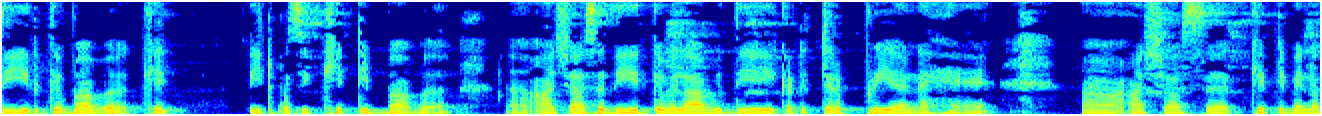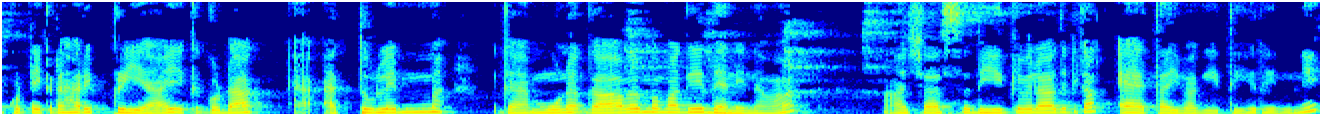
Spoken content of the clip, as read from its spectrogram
දීර්ඝ බව ඊට පස්සේ කෙටි බව ආශාස දීර්ඝ වෙලාවෙදී ඒකට ඇත්තට ප්‍රිය නැහැ. ආශ්වාස කෙටි වෙනකොට ඒකට හරි ප්‍රියයි. ඒක ගොඩාක් ඇතුළෙන්ම මුණ ගාවම වගේ දැනෙනවා. ආශ්වාස දීර්ඝ වෙලාවදී ටිකක් ඈතයි වගේ තීරෙන්නේ.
